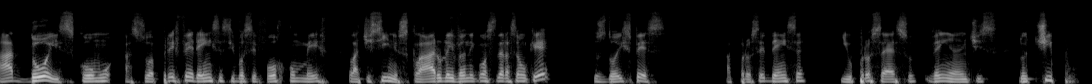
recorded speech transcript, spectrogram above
A2 como a sua preferência se você for comer laticínios. Claro, levando em consideração o quê? Os dois P's. A procedência e o processo vem antes do tipo.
